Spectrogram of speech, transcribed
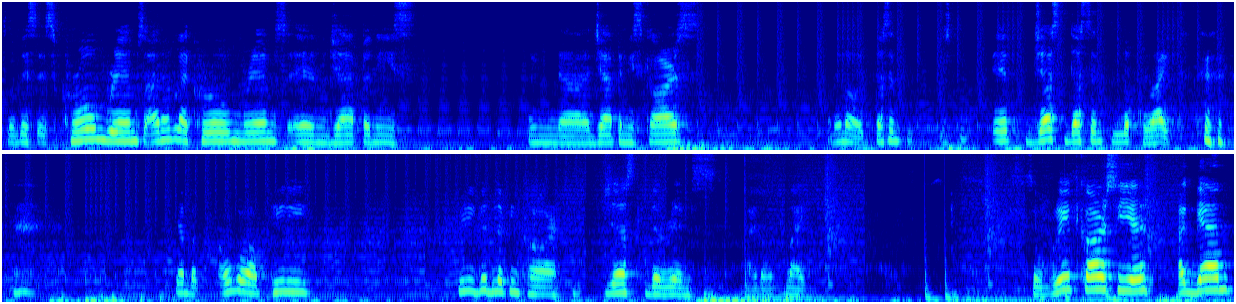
So this is chrome rims. I don't like chrome rims in Japanese in uh, Japanese cars I don't know it doesn't it just doesn't look right. Yeah but overall pretty pretty good looking car. Just the rims I don't like. So great cars here. Again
